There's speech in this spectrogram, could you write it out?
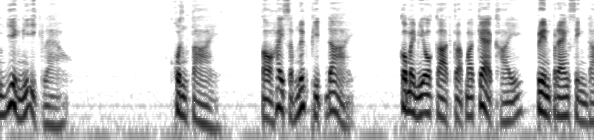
ำเยี่ยงนี้อีกแล้ว คนตายต่อให้สำนึกผิดได้ ก็ไม่มีโอกาสกลับมาแก้ไข เปลี่ยนแปลงสิ่งใด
